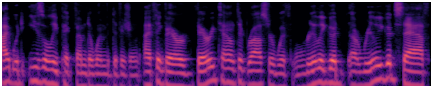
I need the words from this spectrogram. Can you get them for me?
I would easily pick them to win the division. I think they're a very talented roster with really good, a really good staff.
